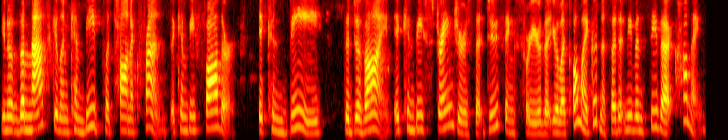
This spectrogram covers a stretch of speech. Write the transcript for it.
you know, the masculine can be platonic friends, it can be father, it can be the divine, it can be strangers that do things for you that you're like, oh my goodness, I didn't even see that coming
